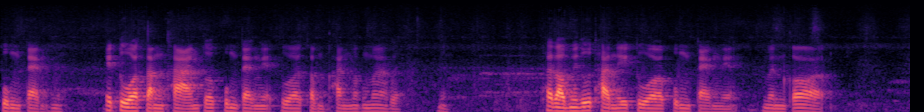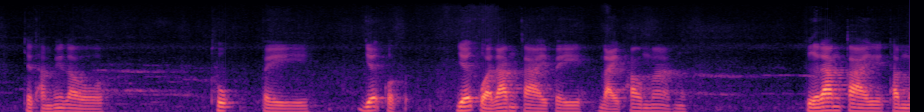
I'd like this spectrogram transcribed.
ปรุงแต่งนะไอตัวสังขารตัวปรุงแต่งเนี่ย ตัวสำคัญมาก ๆ เลยนะถ้าเราไม่รู้ทันในตัวปรุงแต่งเนี่ย มันก็จะทำให้เราทุกข์ไปเยอะกว่า เยอะกว่าร่างกายไปหลายเท่ามากนะคือร่างกายธรรม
